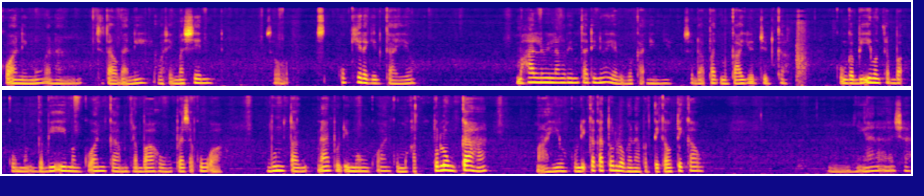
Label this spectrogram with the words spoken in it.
ko ani mo kanang sa tawag gani washing machine. So okay ra gid kayo. Mahal lang rin ta din yabi baka ninyo. So dapat magkayod jud ka. Kung gabi magtraba kung maggabi magkuan ka magtrabaho para sa kuha buntag na pud imong kuan kung makatulog ka ha maayo. Kung di ka katulog na pagtikaw-tikaw. Hmm, yan na, siya.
